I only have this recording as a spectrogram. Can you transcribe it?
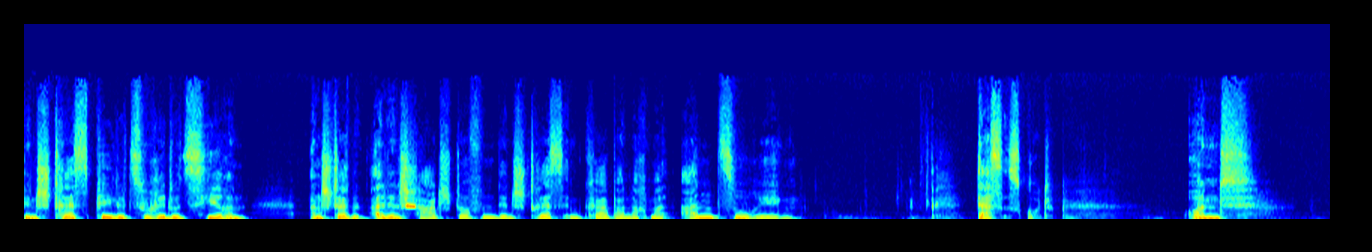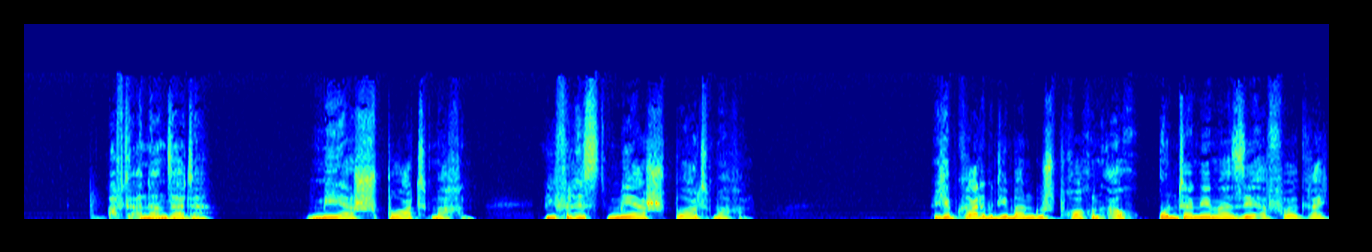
den Stresspegel zu reduzieren, anstatt mit all den Schadstoffen den Stress im Körper nochmal anzuregen. Das ist gut. Und auf der anderen Seite mehr Sport machen. Wie viel ist mehr Sport machen? Ich habe gerade mit jemandem gesprochen, auch Unternehmer, sehr erfolgreich.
